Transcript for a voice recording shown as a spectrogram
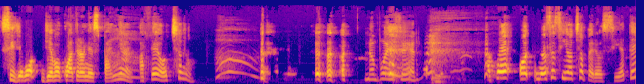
Sí, llevo, llevo cuatro en España, hace ocho. No puede ser. Hace, no sé si ocho, pero siete.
